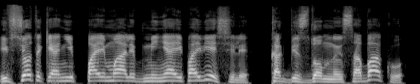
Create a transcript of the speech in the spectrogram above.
И все-таки они поймали б меня и повесили, как бездомную собаку,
